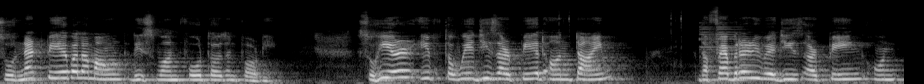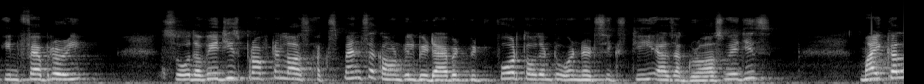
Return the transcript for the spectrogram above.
So net payable amount, this one 4040. So here if the wages are paid on time, the February wages are paying on in February. So the wages profit and loss expense account will be debit with 4260 as a gross wages. Michael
